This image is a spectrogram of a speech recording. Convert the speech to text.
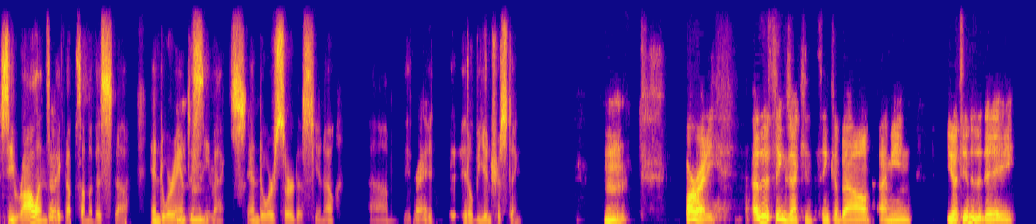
see Rollins pick up some of this stuff, and/or mm-hmm. Anticimex, and/or Certus. You know, um, it, right. it, it'll be interesting. Hmm. All righty. Other things I can think about. I mean, you know, at the end of the day,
